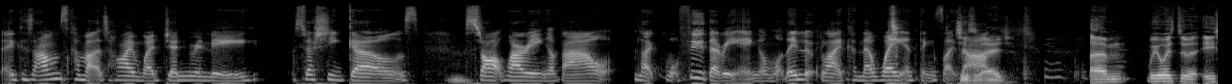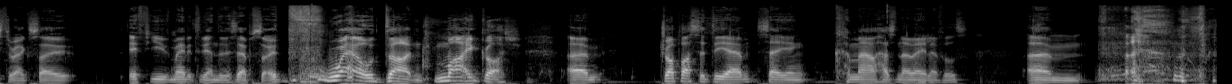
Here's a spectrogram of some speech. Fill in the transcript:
exams come at a time where generally, especially girls, Hmm. start worrying about like what food they're eating and what they look like and their weight and things like She's that. age. Um, we always do an Easter egg, so if you've made it to the end of this episode, well done. My gosh. Um, drop us a DM saying Kamal has no A levels. Um,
